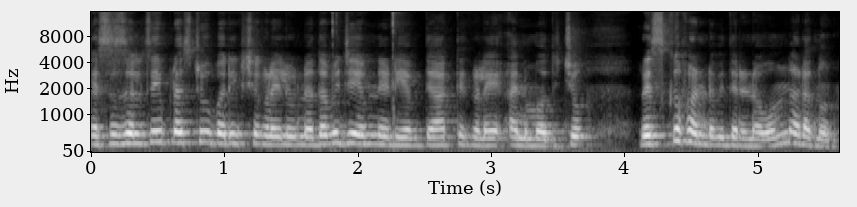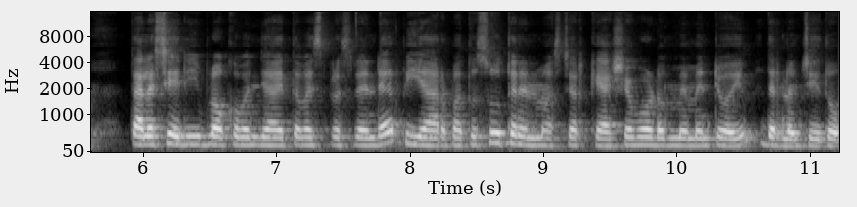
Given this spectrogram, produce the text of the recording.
S S L C plus two പരീക്ഷകളിൽ ഉന്നത വിജയം നേടിയ വിദ്യാർത്ഥികളെ അനുമോദിച്ചു. റിസ്ക് ഫണ്ട് വിതരണവും നടന്നു. Thalassery block panchayat vice president P R പത്തുസൂത്തനൻ മാസ്റ്റർ ക്യാഷ് അവാർഡും മെമന്റോയും വിതരണം ചെയ്തു.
